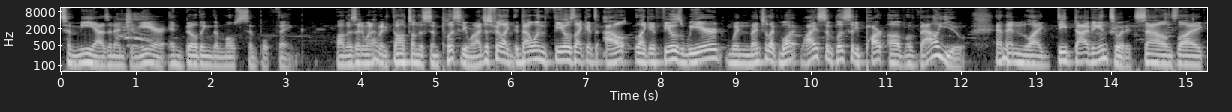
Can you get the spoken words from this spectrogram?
to me as an engineer in building the most simple thing. Uh, does anyone have any thoughts on the simplicity one? I just feel like that one feels like it's out. Like it feels weird when mentioned. Like what? Why is simplicity part of a value? And then like deep diving into it, it sounds like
